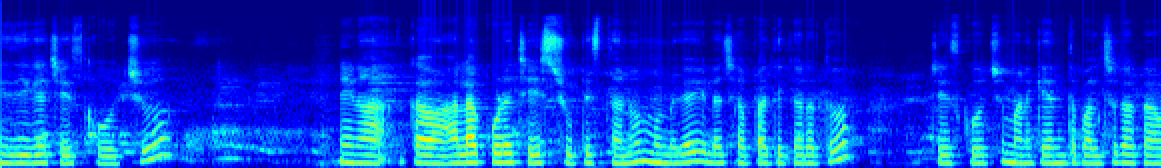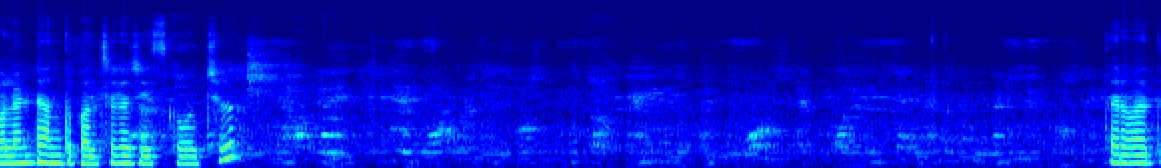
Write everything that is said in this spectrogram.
ఈజీగా చేసుకోవచ్చు. నేను అలా కూడా చేసి చూపిస్తాను. ముందుగా ఇలా చపాతీ కర్రతో చేసుకోవచ్చు. మనకి ఎంత పలుచగా కావాలంటే అంత పలుచగా చేసుకోవచ్చు. తర్వాత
